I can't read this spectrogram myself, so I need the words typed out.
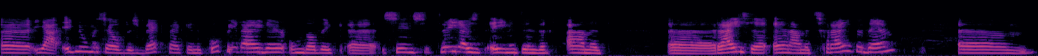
Uh, ja, ik noem mezelf dus backpack en de copywriter, omdat ik uh, sinds 2021 aan het uh, reizen en aan het schrijven ben. Um,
